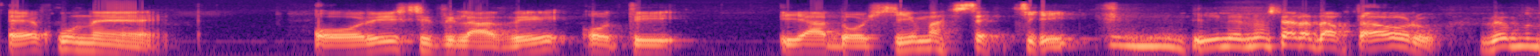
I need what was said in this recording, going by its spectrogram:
έχουν ορίσει δηλαδή ότι η αντοχή μας εκεί είναι ενός 48 ώρου. Δεν,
